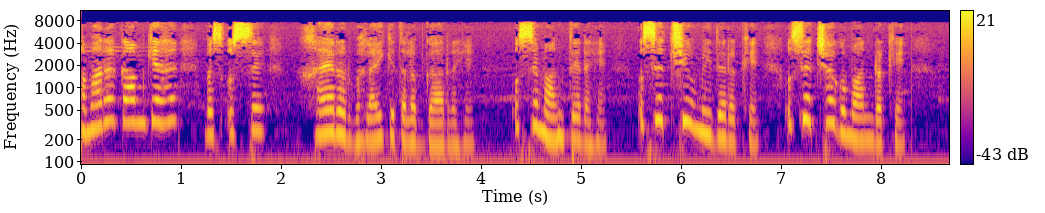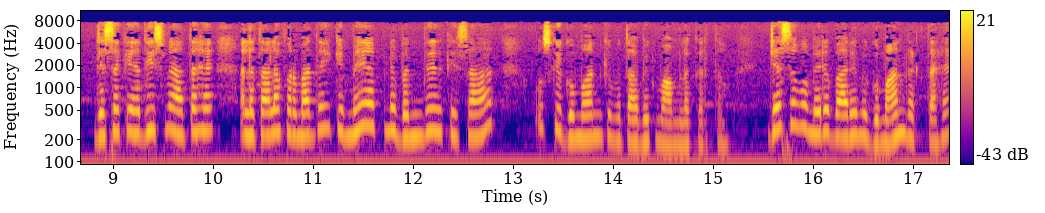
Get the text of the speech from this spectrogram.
ہمارا کام کیا ہے؟ بس اس سے خیر اور بھلائی کے طلبگار رہیں، اس سے مانگتے رہیں۔ اس سے اچھی امیدیں رکھیں، اس سے اچھا گمان رکھیں۔ جیسا کہ حدیث میں آتا ہے، اللہ تعالیٰ فرماتے ہیں کہ میں اپنے بندے کے ساتھ اس کے گمان کے مطابق معاملہ کرتا ہوں۔ جیسا وہ میرے بارے میں گمان رکھتا ہے،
